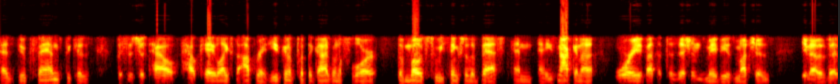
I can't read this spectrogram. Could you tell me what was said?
as Duke fans because this is just how how K likes to operate. He's going to put the guys on the floor the most who he thinks are the best, and and he's not going to worry about the positions maybe as much as you know the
